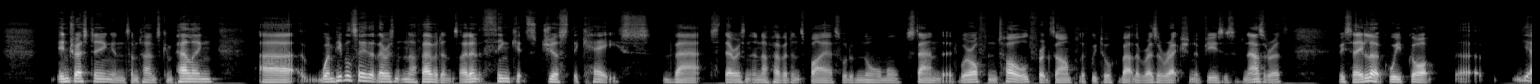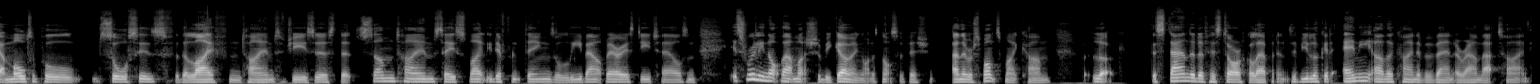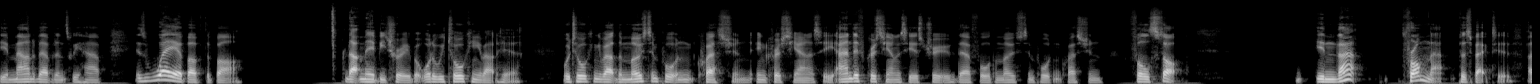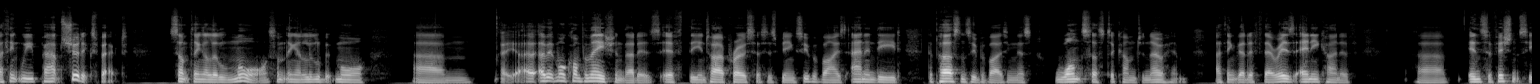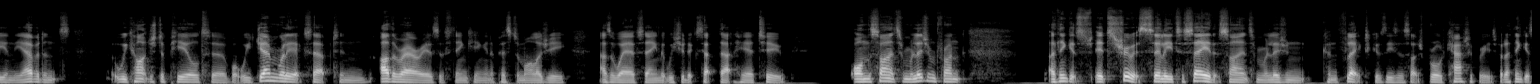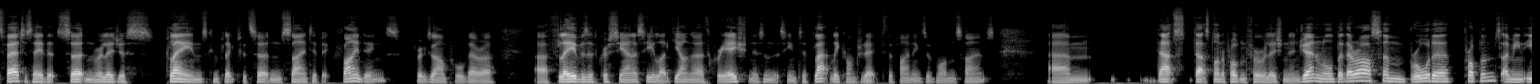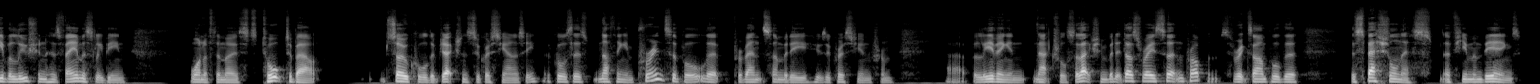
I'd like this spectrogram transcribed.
interesting and sometimes compelling. Uh, when people say that there isn't enough evidence, I don't think it's just the case that there isn't enough evidence by a sort of normal standard. We're often told, for example, if we talk about the resurrection of Jesus of Nazareth, we say, look, we've got uh, yeah multiple sources for the life and times of Jesus that sometimes say slightly different things or leave out various details, and it's really not that much to be going on. It's not sufficient, and the response might come, but look, the standard of historical evidence, if you look at any other kind of event around that time, the amount of evidence we have is way above the bar. That may be true, but what are we talking about here? We're talking about the most important question in Christianity, and if Christianity is true, therefore the most important question, full stop. In that, from that perspective, I think we perhaps should expect something a little more, something a little bit more um, a, a, bit more confirmation, that is, if the entire process is being supervised and indeed the person supervising this wants us to come to know him. I think that if there is any kind of uh, insufficiency in the evidence, we can't just appeal to what we generally accept in other areas of thinking and epistemology as a way of saying that we should accept that here too. On the science and religion front, I think it's it's true. It's silly to say that science and religion conflict because these are such broad categories. But I think it's fair to say that certain religious claims conflict with certain scientific findings. For example, there are uh, flavors of Christianity like young Earth creationism that seem to flatly contradict the findings of modern science. Um, that's that's not a problem for religion in general, but there are some broader problems. I mean, evolution has famously been one of the most talked about so-called objections to Christianity. Of course, there's nothing in principle that prevents somebody who's a Christian from uh, believing in natural selection, but it does raise certain problems. For example, the the specialness of human beings.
